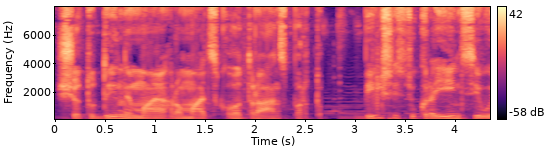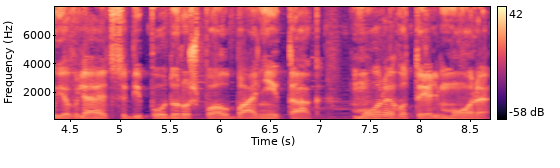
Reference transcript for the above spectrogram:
що туди немає громадського транспорту. Більшість українців уявляють собі подорож по Албанії так: море, готель, море.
